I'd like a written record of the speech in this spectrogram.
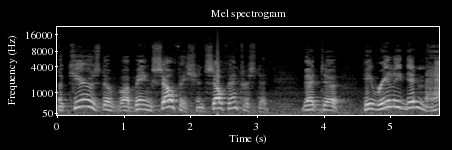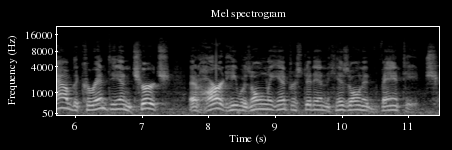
accused of uh, being selfish and self interested. That uh, he really didn't have the Corinthian church at heart, he was only interested in his own advantage.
